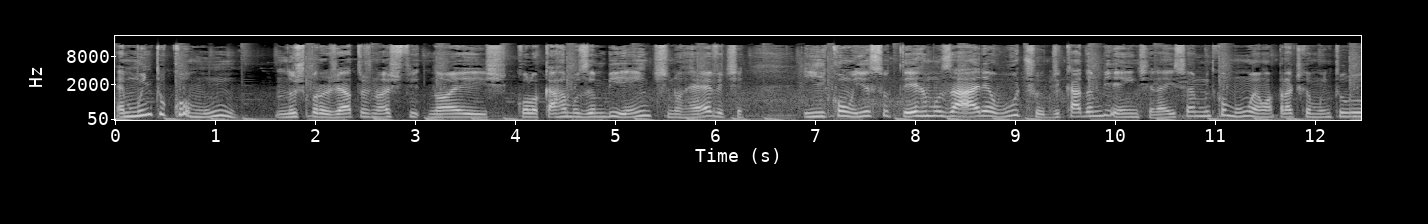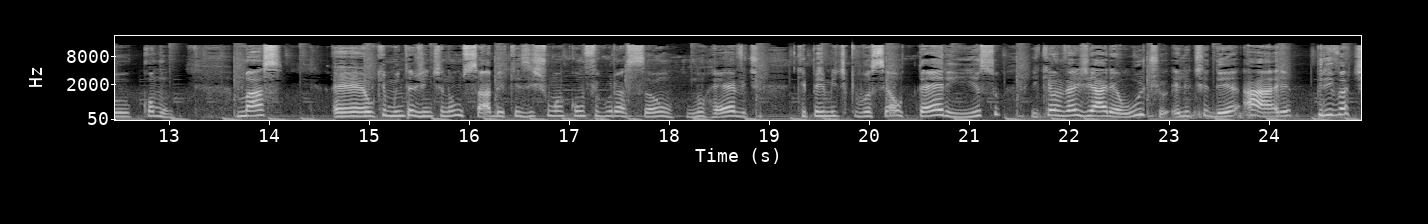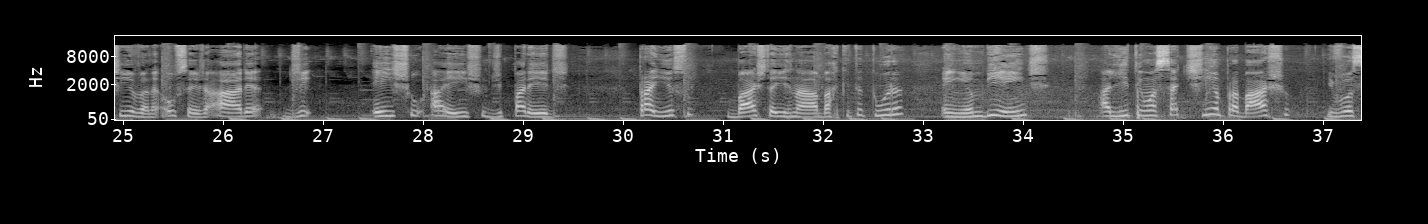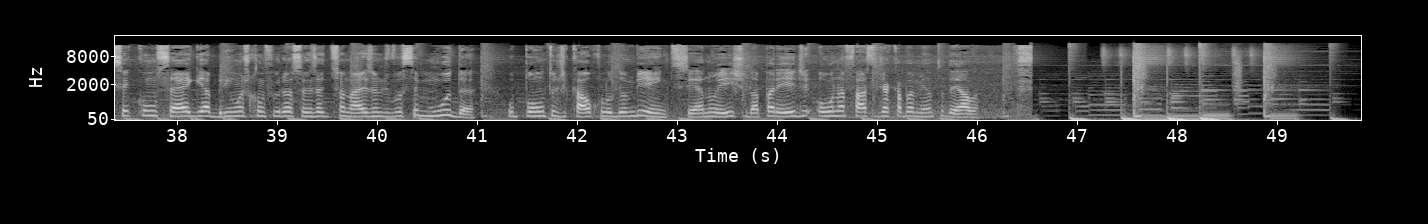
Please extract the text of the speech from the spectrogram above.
É muito comum nos projetos nós, nós colocarmos ambiente no Revit e com isso termos a área útil de cada ambiente, né? Isso é muito comum, é uma prática muito comum. Mas é, o que muita gente não sabe é que existe uma configuração no Revit que permite que você altere isso e que ao invés de área útil, ele te dê a área privativa, né? ou seja, a área de eixo a eixo de parede. Para isso, basta ir na aba arquitetura, em ambiente, ali tem uma setinha para baixo e você consegue abrir umas configurações adicionais onde você muda o ponto de cálculo do ambiente, se é no eixo da parede ou na face de acabamento dela.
